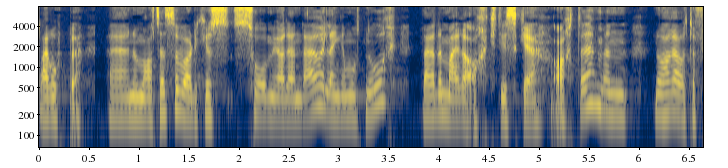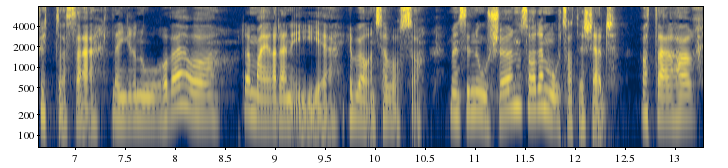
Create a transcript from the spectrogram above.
der oppe. Eh, normalt sett så var det ikke så mye av den der, og lenger mot nord. Der er det mer arktiske arter, men nå har raudåta flytta seg lenger nordover, og det er mer av den i, i Barentshavet også. Mens i Nordsjøen så har det motsatte skjedd. At der har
